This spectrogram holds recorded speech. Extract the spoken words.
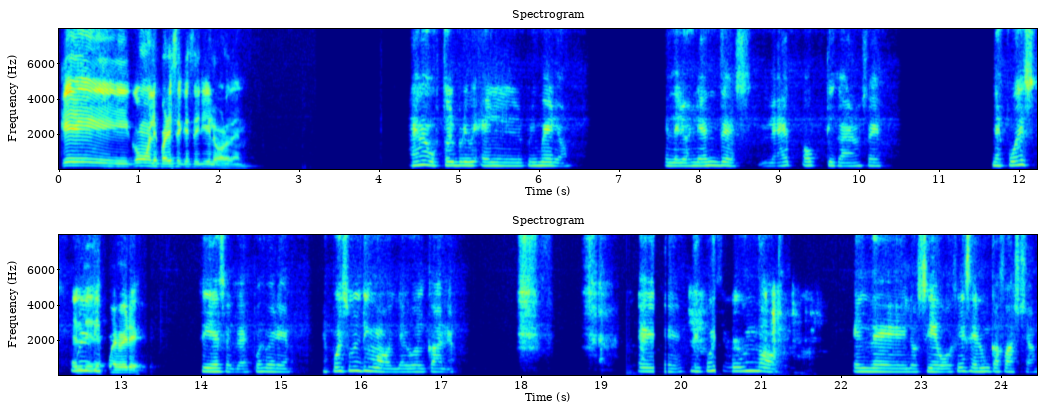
¿Qué, ¿Cómo les parece que sería el orden? A mí me gustó el, el primero, el de los lentes, la óptica, no sé. Después... El de después veré. Sí, es el de después veré. Después último, el del volcán. Eh, después segundo, el de los ciegos. Ese nunca falla.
